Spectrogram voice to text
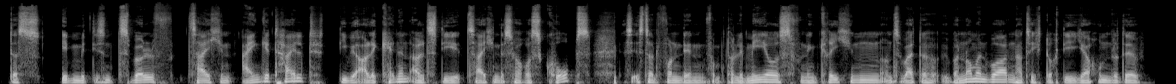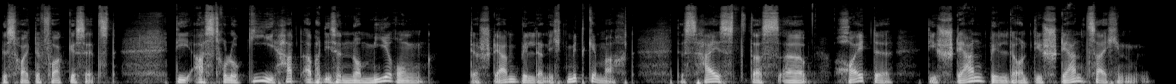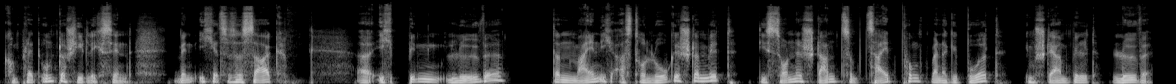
das eben mit diesen zwölf Zeichen eingeteilt, die wir alle kennen als die Zeichen des Horoskops. Das ist dann von den, vom Ptolemäus, von den Griechen und so weiter übernommen worden, hat sich durch die Jahrhunderte bis heute fortgesetzt. Die Astrologie hat aber diese Normierung der Sternbilder nicht mitgemacht. Das heißt, dass äh, heute die Sternbilder und die Sternzeichen komplett unterschiedlich sind. Wenn ich jetzt also sage, äh, ich bin Löwe, dann meine ich astrologisch damit, die Sonne stand zum Zeitpunkt meiner Geburt im Sternbild Löwe.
